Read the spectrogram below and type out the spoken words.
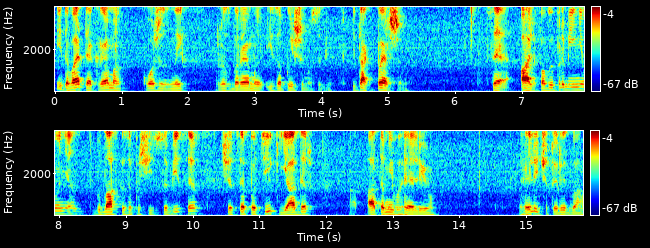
І давайте окремо кожен з них розберемо і запишемо собі. І так, перше. Це альфа випромінювання. Будь ласка, запишіть собі це, що це потік ядер атомів гелію. Гелій 4,2.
